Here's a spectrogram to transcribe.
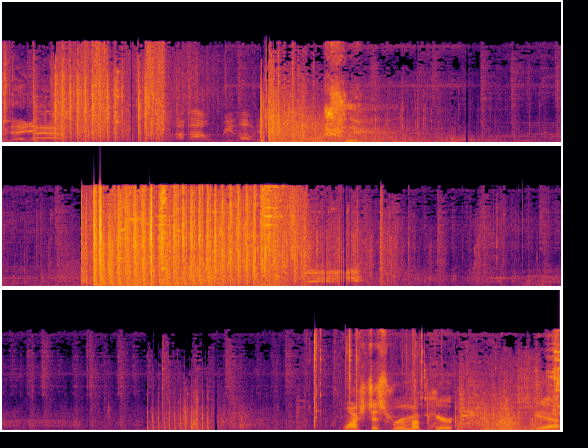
Grenade out! I'm out. Reloading. Watch this room up here. Yeah.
